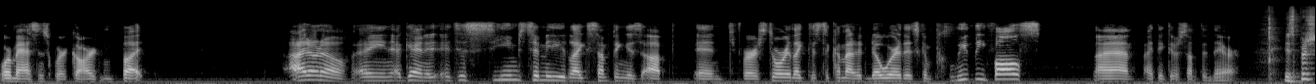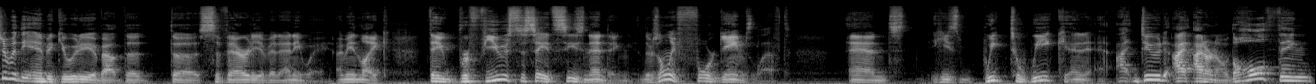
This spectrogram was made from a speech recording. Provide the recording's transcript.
or Madison Square Garden. But I don't know. I mean, again, it, it just seems to me like something is up, and for a story like this to come out of nowhere that's completely false, um, I think there's something there. Especially with the ambiguity about the the severity of it. Anyway, I mean, like they refuse to say it's season ending. There's only four games left, and he's week to week and I, dude I, I don't know the whole thing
